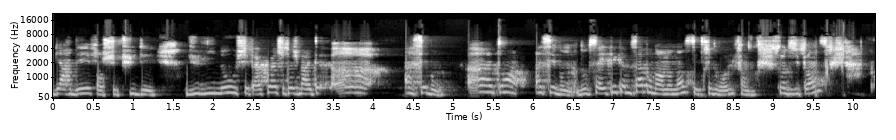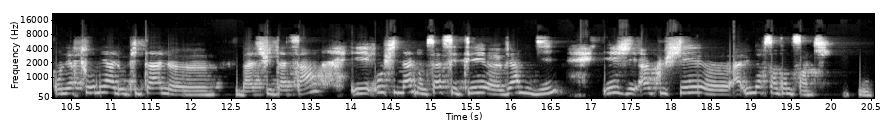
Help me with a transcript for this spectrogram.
gardait, enfin je sais plus des, du lino ou je sais pas quoi, je sais pas, je m'arrêtais, ah, ah c'est bon, ah attends ah c'est bon. Donc ça a été comme ça pendant un moment c'était très drôle. Enfin quand j'y pense on est retourné à l'hôpital euh, bah, suite à ça et au final donc ça c'était euh, vers midi et j'ai accouché euh, à 1h55 Donc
